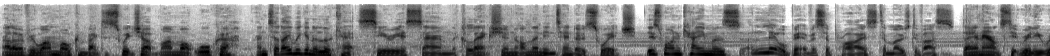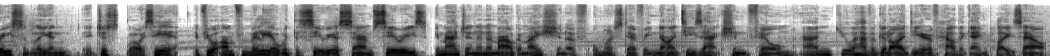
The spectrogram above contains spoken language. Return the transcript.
Hello everyone, welcome back to Switch Up, I'm Mark Walker, and today we're going to look at Serious Sam the Collection on the Nintendo Switch. This one came as a little bit of a surprise to most of us. They announced it really recently and it just, well, it's here. If you're unfamiliar with the Serious Sam series, imagine an amalgamation of almost every 90s action film and you'll have a good idea of how the game plays out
